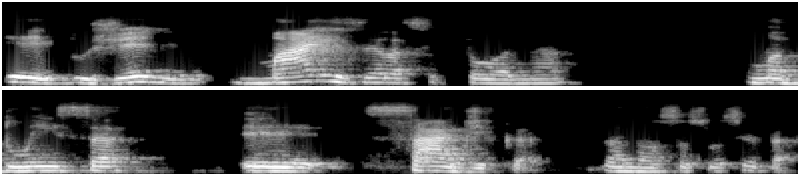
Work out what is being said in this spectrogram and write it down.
e do gênero, mais ela se torna uma doença é, sádica da nossa sociedade.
